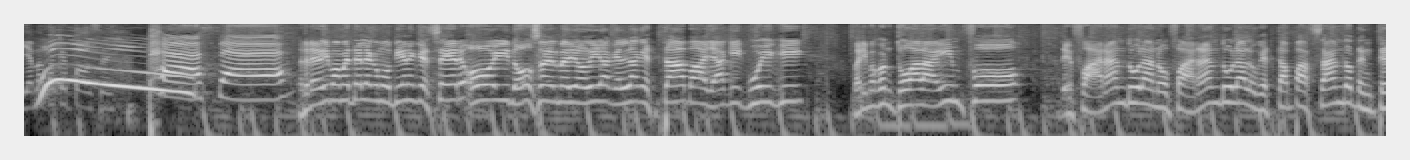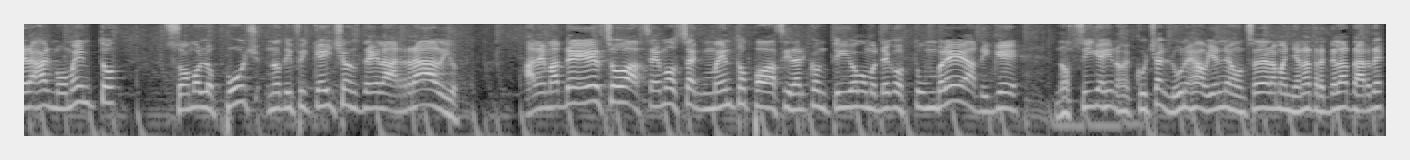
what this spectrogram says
Me llama para que pose. Pasa. Ready para meterle como tiene que ser hoy, 12 del mediodía, que es la que está para Jackie Quickie. Venimos con toda la info de farándula, no farándula, lo que está pasando, te enteras al momento. Somos los push notifications de la radio. Además de eso, hacemos segmentos para vacilar contigo como es de costumbre. Así que nos sigues y nos escuchas lunes a viernes, 11 de la mañana, 3 de la tarde.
